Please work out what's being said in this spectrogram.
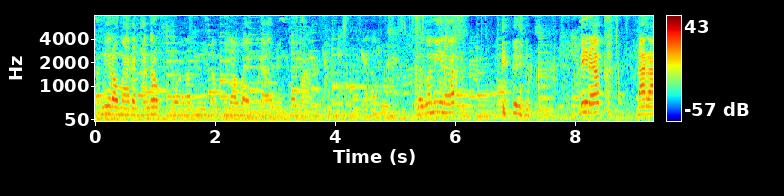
วันนี้เรามากันทั้งครอบครัวครับมีตับพยาแหว่งนะครับผมก็มานะครับผมแล้วก็นี่นะครับ นี่นะครับ ดารา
